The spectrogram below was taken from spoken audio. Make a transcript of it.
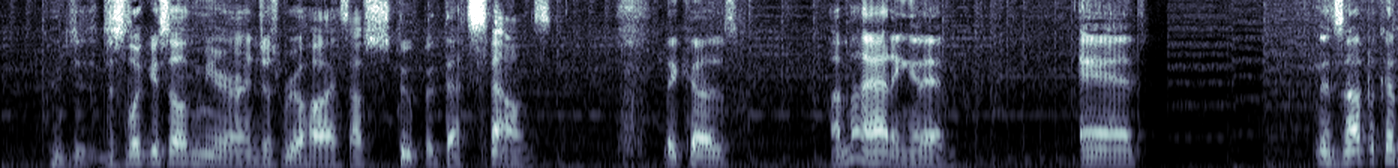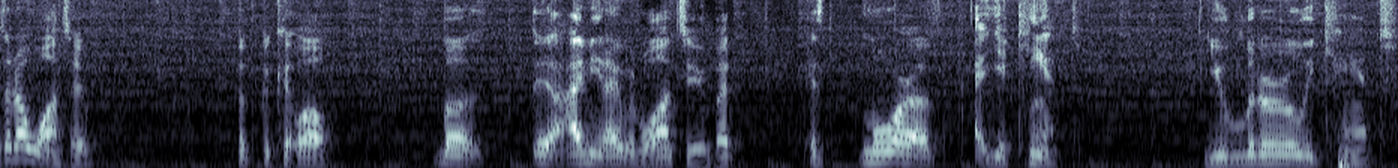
just look yourself in the mirror and just realize how stupid that sounds. because I'm not adding it in. And it's not because I don't want to, but because, well, well, I mean, I would want to, but it's more of uh, you can't. You literally can't.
